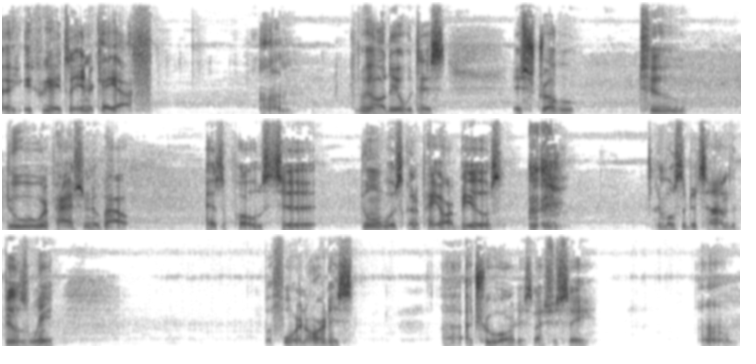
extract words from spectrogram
it creates an inner chaos. Um, we all deal with this this struggle to do what we're passionate about as opposed to doing what's going to pay our bills. and most of the time, the bills win. But for an artist, uh, a true artist, I should say, um,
